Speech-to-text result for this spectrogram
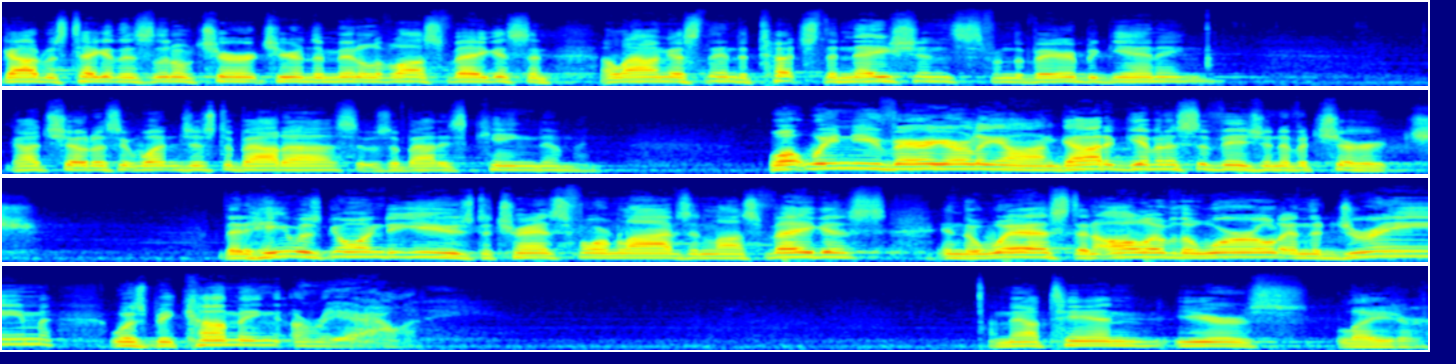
God was taking this little church here in the middle of Las Vegas and allowing us then to touch the nations from the very beginning. God showed us it wasn't just about us, it was about His kingdom. And what we knew very early on, God had given us a vision of a church that He was going to use to transform lives in Las Vegas, in the West, and all over the world, and the dream was becoming a reality. And now, 10 years later,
